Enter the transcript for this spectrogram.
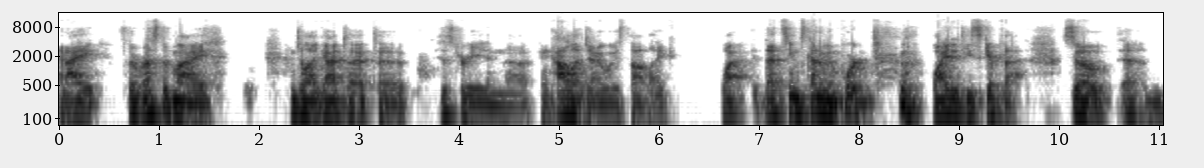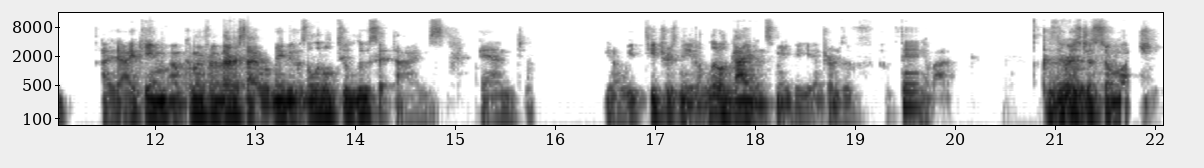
And I, for the rest of my, until I got to, to history in, uh, in college, I always thought like, why, that seems kind of important. why did he skip that? So um, I, I came, I'm coming from the other side where maybe it was a little too loose at times. And, you know, we teachers need a little guidance maybe in terms of, of thinking about it because there is just so much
